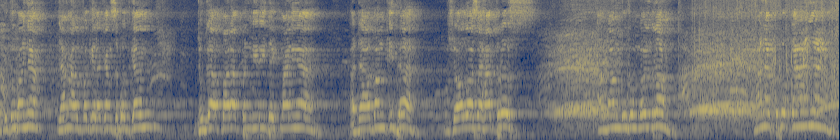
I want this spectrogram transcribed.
Begitu banyak yang Al-Fakir akan sebutkan juga para pendiri Jackmania ada abang kita, insya Allah sehat terus. Abang Gugum Gondrong. Mana tepuk tangannya?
